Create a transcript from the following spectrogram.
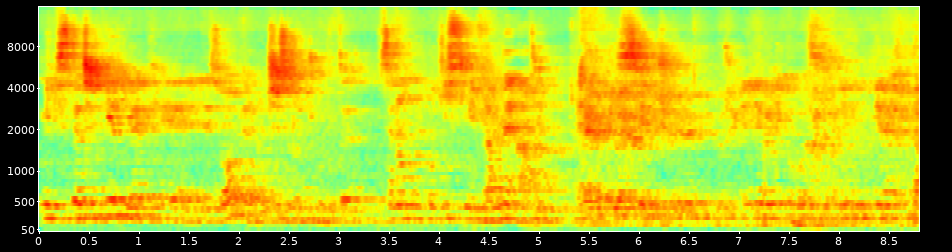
mi dispiace dirle che le sue opere non ci sono giunte, se non pochissimi frammenti. Eh, lei sì. dice così. E glielo dico così, in diretta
